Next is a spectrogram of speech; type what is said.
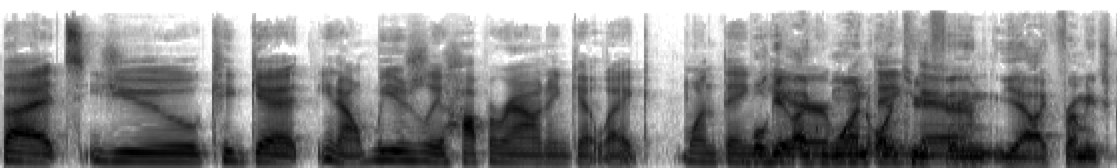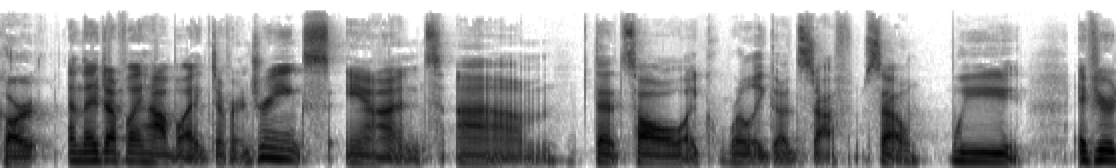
But you could get, you know, we usually hop around and get like one thing. we'll get like one, or two there. thing, yeah, like from each cart. and they definitely have like different drinks, and um, that's all like really good stuff. So we, if you're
